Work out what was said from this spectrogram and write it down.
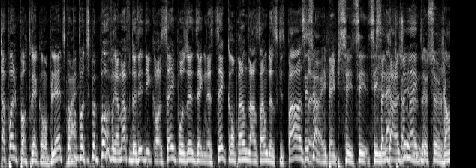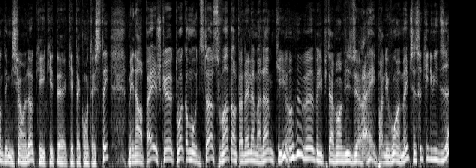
t'as pas le portrait complet, tu peux, pas, tu peux pas vraiment vraiment donner des conseils, poser un diagnostic, comprendre l'ensemble de ce qui se passe. C'est ça. Et puis c'est le même de ce genre d'émission-là qui, qui, était, qui était contesté. Mais n'empêche que toi, comme auditeur, souvent, t'entendais la madame qui... puis t'avais envie de dire, hey, prenez-vous en même. C'est ça qu'il lui disait.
